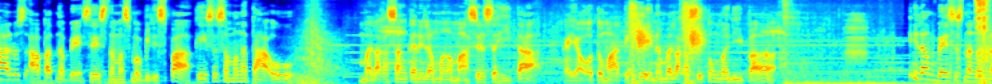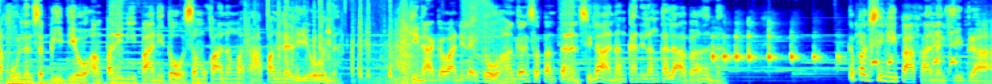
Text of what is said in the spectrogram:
Halos apat na beses na mas mabilis pa kaysa sa mga tao. Malakas ang kanilang mga muscles sa hita, kaya automatic din na malakas itong manipa. Ilang beses na ngang nakunan sa video ang paninipa nito sa mukha ng matapang na leon. Ginagawa nila ito hanggang sa tantanan sila ng kanilang kalaban. Kapag sinipa ka ng zebra,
